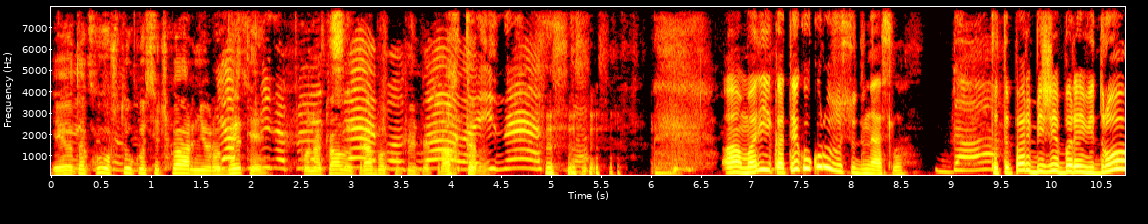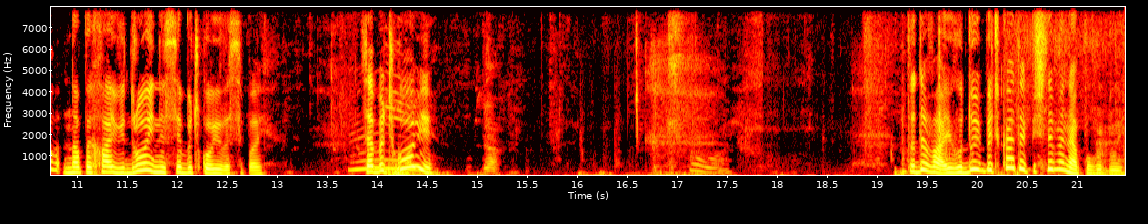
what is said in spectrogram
І отаку штуку січкарню робити, поначалу треба купити трактор. А, Марійка, ти кукурузу сюди несла? Да. То тепер біжи, бери відро, напихай відро і неси бичкові висипай. Це бичкові? Да. То давай, годуй бичка, то пішли мене погодуй.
